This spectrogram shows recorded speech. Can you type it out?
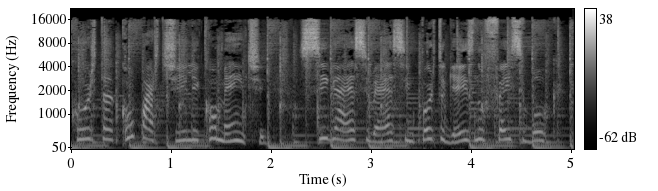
Curta, compartilhe, comente. Siga a SBS em português no Facebook.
